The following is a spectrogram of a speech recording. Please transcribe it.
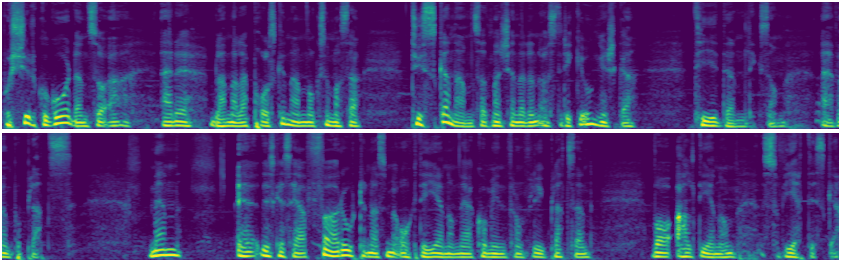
på kyrkogården så är det bland alla polska namn också massa tyska namn så att man känner den österrike-ungerska tiden liksom även på plats. Men eh, det ska jag säga, förorterna som jag åkte igenom när jag kom in från flygplatsen var alltigenom sovjetiska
